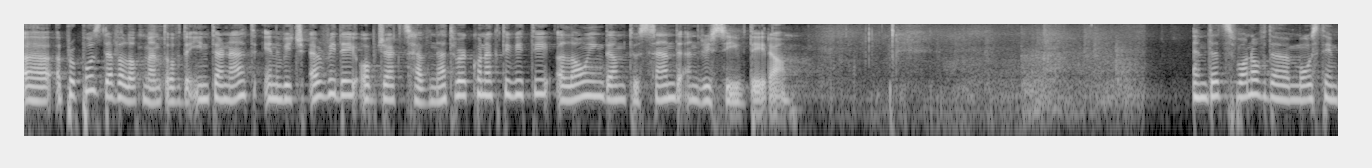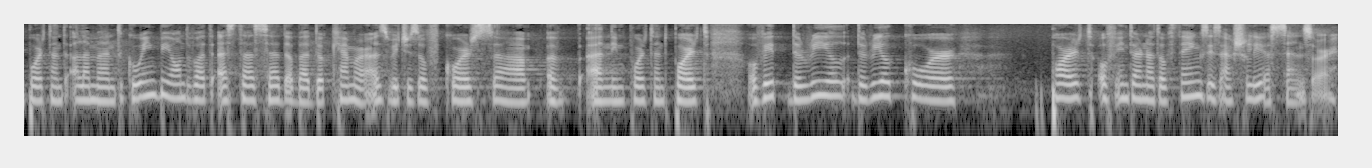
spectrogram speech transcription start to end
uh, a proposed development of the internet in which everyday objects have network connectivity, allowing them to send and receive data. And that's one of the most important elements, going beyond what Estelle said about the cameras, which is of course uh, a, an important part of it. The real, the real core part of Internet of Things is actually a sensor.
